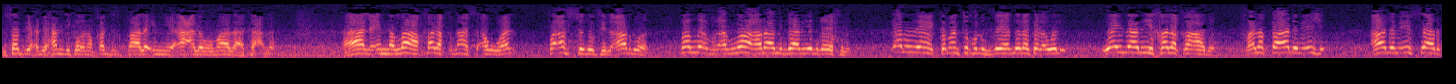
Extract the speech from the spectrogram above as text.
نسبح بحمدك ونقدس؟ قال إني أعلم ما لا تعلم. ها لأن الله خلق ناس أول فأفسدوا في الأرض فالله أراد قال يبغى يخلق. قال ليه كمان تخلق زي هذولك الأولين. وإذا به خلق آدم. خلق آدم إيش؟ آدم إيش صار؟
